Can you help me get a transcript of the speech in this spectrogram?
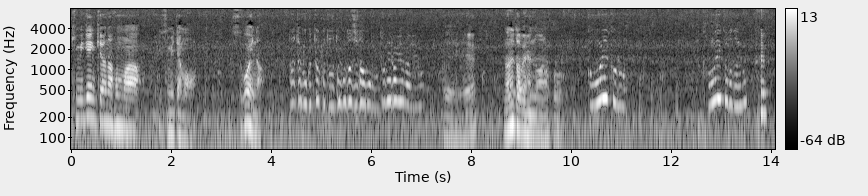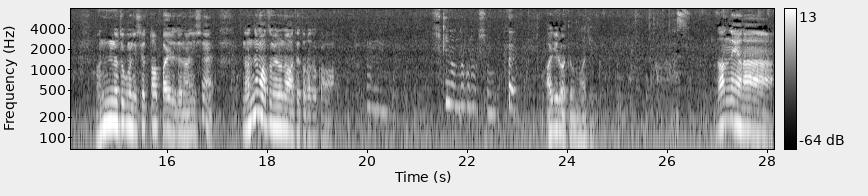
君元気やなほんま。いつ見ても。すごいな。だって僕タコとお友達だもん。食べられないよ。ええ。なんで食べへんのあの子？可愛いから。可愛いからだよ。あんなとこにセットアッパー入れて何してん？何でも集めるなテトラとか。好きなんだコレクション。あげるわ今日マジ残念やな。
